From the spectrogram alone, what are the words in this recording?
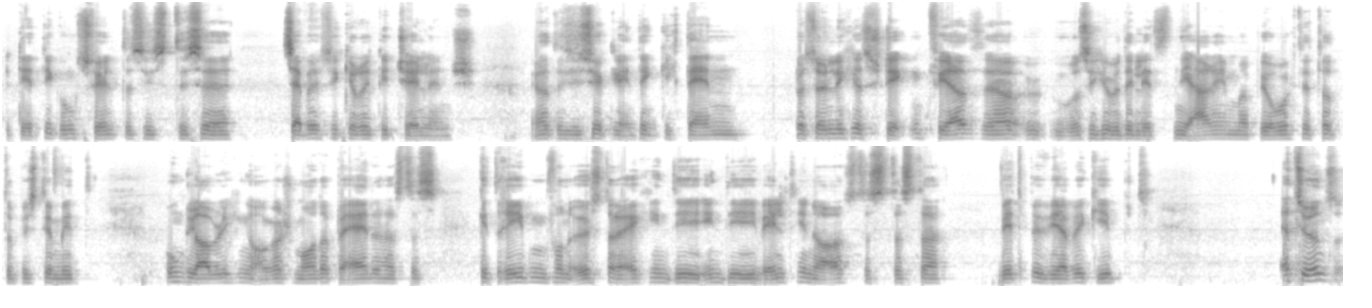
Betätigungsfeld, das ist diese Cybersecurity Challenge. Ja, das ist ja, denke ich, dein persönliches Steckenpferd, ja, was ich über die letzten Jahre immer beobachtet habe. Da bist du ja mit unglaublichem Engagement dabei. Du hast das getrieben von Österreich in die, in die Welt hinaus, dass, dass da Wettbewerbe gibt. Erzähl uns,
